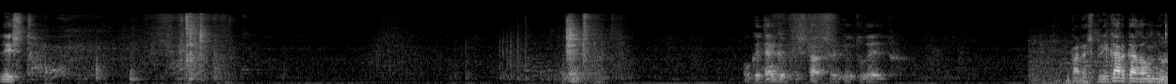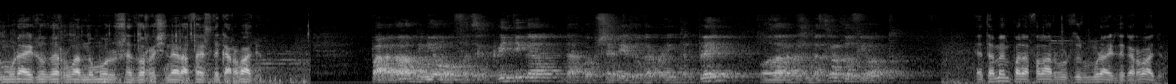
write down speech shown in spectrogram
Listo. O que ten que prestarse o youtubeiro. Para explicar cada un dos murais do Derrubando Muros e do Rexenera Fest de Carballo. Para dar opinión ou facer crítica das webseries do Carballo Interplay ou das representacións do FIOT. E tamén para falarvos dos murais de Carballo.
